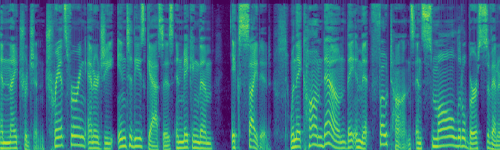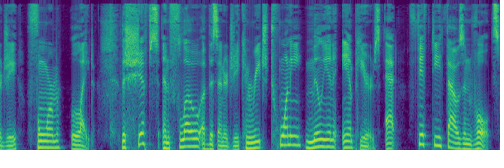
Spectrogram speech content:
and nitrogen, transferring energy into these gases and making them excited. When they calm down, they emit photons and small little bursts of energy form light. The shifts and flow of this energy can reach 20 million amperes at 50,000 volts.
